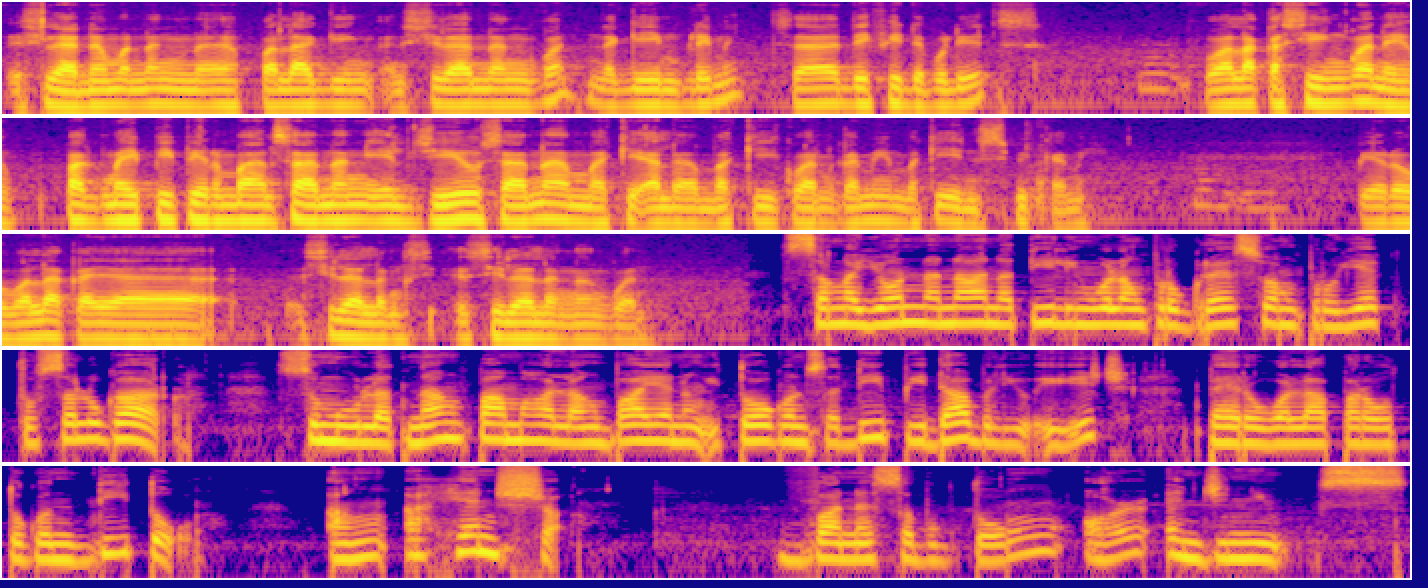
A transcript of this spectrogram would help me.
sila naman ang uh, palaging sila nang kwan nag-implement sa DPWH. Wala kasing kwan eh. Pag may pipirmahan sana ng LGU, sana makiala makikuan kami, maki-inspect kami. Pero wala kaya sila lang sila lang ang kwan. Sa ngayon, nananatiling walang progreso ang proyekto sa lugar. Sumulat ang pamahalang bayan ng Itogon sa DPWH pero wala pa raw tugon dito ang ahensya. Vanessa Bugtong, RNG News.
